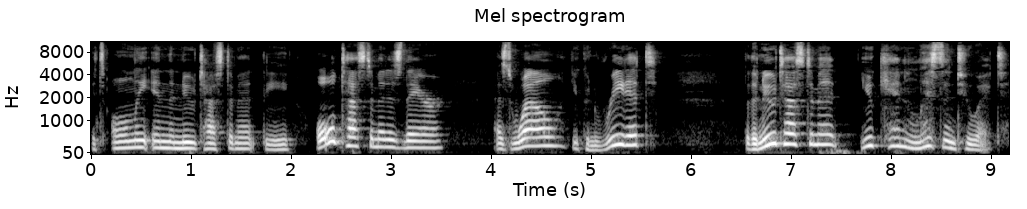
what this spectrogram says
It's only in the New Testament. The Old Testament is there as well. You can read it. But the New Testament, you can listen to it.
